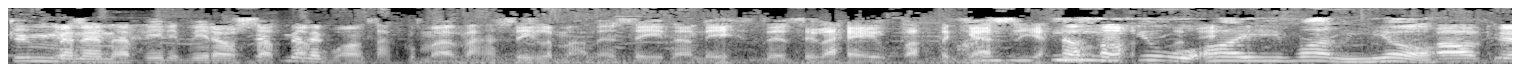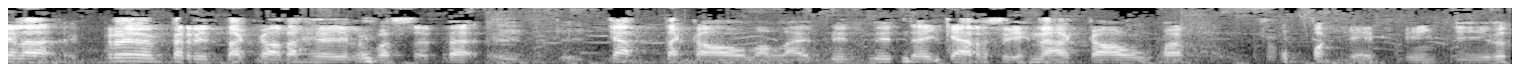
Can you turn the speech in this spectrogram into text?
kymmenen... siinä vi- videossa saattaa kymmenen- huomata, kun mä vähän silmäilen siinä, niin te sillä heilutaatte käsiä. Niin, juu, aivan, joo. Mä oon siellä Grönbergin takana heilumassa, että kättä kaulalla, että nyt, nyt ei kärsi enää kauan. Pakettiin, kiitos.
